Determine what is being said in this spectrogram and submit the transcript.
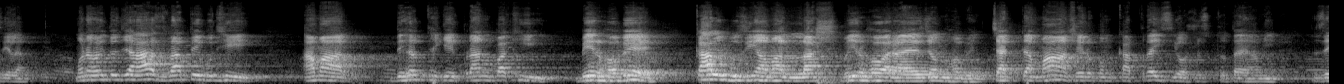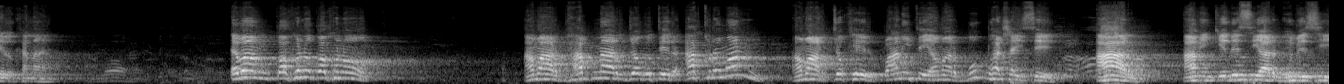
ছিলাম। মনে হয়তো যে আজ রাতে বুঝি আমার দেহ থেকে প্রাণ পাখি বের হবে। কাল বুঝি আমার লাশ বের হওয়ার আয়োজন হবে। চারটা মাস এরকম কাতরাইছি অসুস্থতায় আমি জেলখানায়। এবং কখনো কখনো আমার ভাবনার জগতের আক্রমণ আমার চোখের পানিতে আমার বুক ভাসাইছে। আর আমি কেঁদেছি আর ভেবেছি,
